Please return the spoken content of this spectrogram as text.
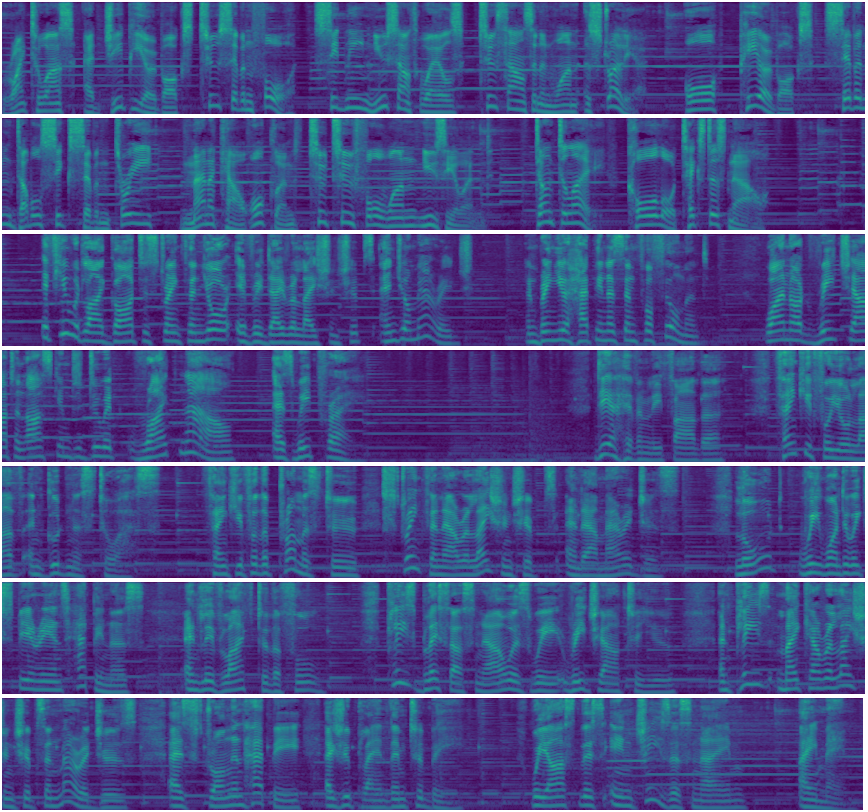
Write to us at GPO Box 274, Sydney, New South Wales 2001, Australia, or PO Box 76673, Manukau, Auckland 2241, New Zealand. Don't delay, call or text us now if you would like God to strengthen your everyday relationships and your marriage and bring you happiness and fulfillment, why not reach out and ask Him to do it right now as we pray? Dear Heavenly Father, thank you for your love and goodness to us. Thank you for the promise to strengthen our relationships and our marriages. Lord, we want to experience happiness and live life to the full. Please bless us now as we reach out to you, and please make our relationships and marriages as strong and happy as you plan them to be. We ask this in Jesus' name. Amen.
